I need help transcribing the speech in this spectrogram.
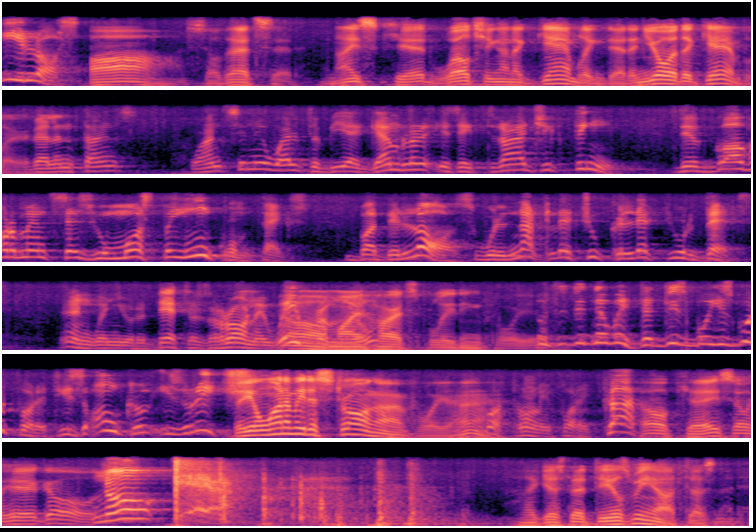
He lost. Ah, so that's it. A nice kid welching on a gambling debt, and you're the gambler. Valentine's, once in a while to be a gambler is a tragic thing. The government says you must pay income tax, but the laws will not let you collect your debts. And when your debtors run away oh, from my you. My heart's bleeding for you. But, th- no, wait, th- this boy is good for it. His uncle is rich. So you wanted me to strong arm for you, huh? What, only for a cut? Okay, so here goes. No? Yeah. I guess that deals me out, doesn't it?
